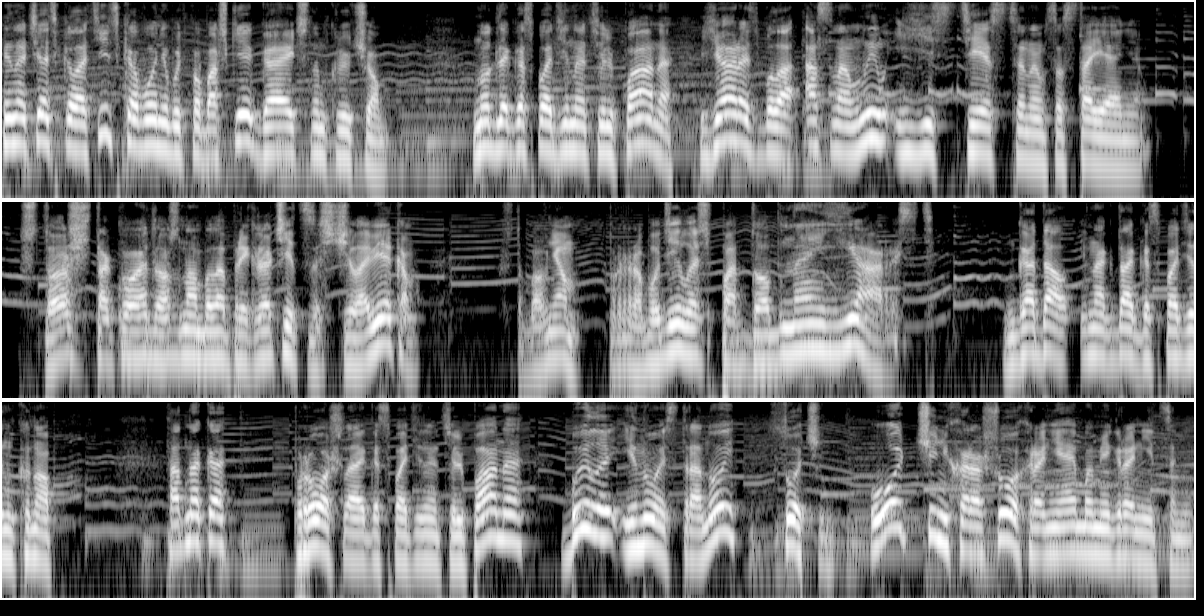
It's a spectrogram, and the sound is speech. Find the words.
и начать колотить кого-нибудь по башке гаечным ключом. Но для господина Тюльпана ярость была основным и естественным состоянием. Что ж такое должно было приключиться с человеком, чтобы в нем пробудилась подобная ярость? Гадал иногда господин Кноп. Однако прошлое господина Тюльпана было иной страной с очень, очень хорошо охраняемыми границами.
